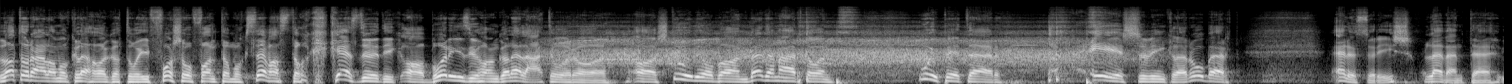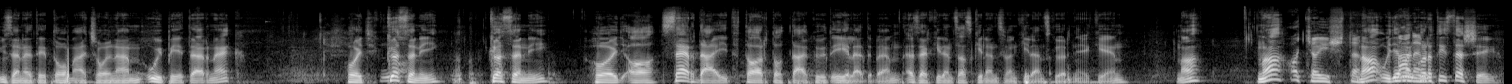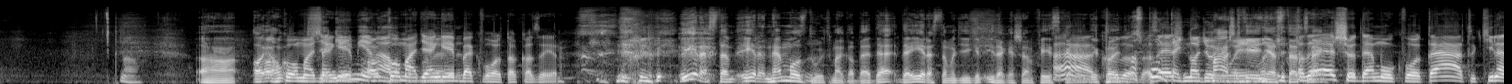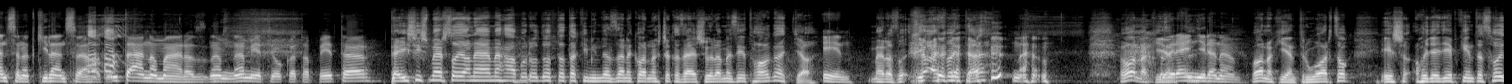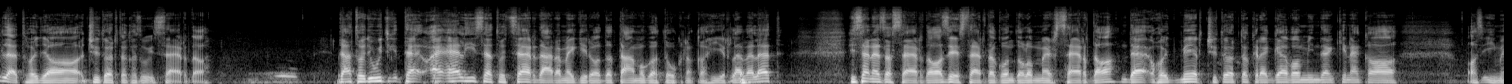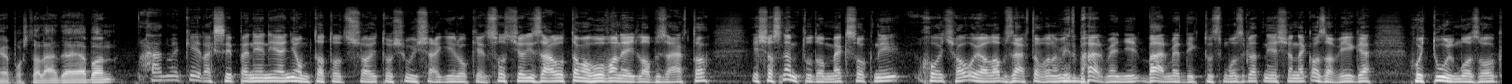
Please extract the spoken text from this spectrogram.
Latorállamok lehallgatói, fosófantomok, szevasztok! Kezdődik a Borízű hang a lelátóról. A stúdióban Bede Márton, Új Péter és Winkler Robert. Először is Levente üzenetét tolmácsolnám Új Péternek, hogy köszöni, köszöni, hogy a szerdáit tartották őt életben 1999 környékén. Na? Na? Atya Isten. Na, ugye Már mekkora nem. tisztesség? Na. Uh, a, Akkor már, gyengébb, akkor már gyengébbek voltak azért. éreztem, ére, nem mozdult meg a bede, de éreztem, hogy ide- idegesen fészkelődik, Hát, hogy Az, Az pont els- egy nagyon más kényeztet Az meg. első demók volt, tehát hogy 95-96, utána már az nem, nem írt jókat a Péter. Te is ismersz olyan elmeháborodottat, aki minden zenekarnak csak az első lemezét hallgatja? Én. Mert az... Ja, ez vagy te? Nem. Vannak ilyen, Azért ennyire nem. vannak ilyen true arcok, és hogy egyébként az hogy lehet, hogy a csütörtök az új szerda? Tehát, hogy úgy te elhiszed, hogy szerdára megírod a támogatóknak a hírlevelet, hiszen ez a szerda, azért szerda gondolom, mert szerda, de hogy miért csütörtök reggel van mindenkinek a, az e-mail postaládájában, Hát meg kérlek szépen, én ilyen nyomtatott sajtos újságíróként szocializálódtam, ahol van egy labzárta, és azt nem tudom megszokni, hogyha olyan labzárta van, amit bármennyi, bármeddig tudsz mozgatni, és ennek az a vége, hogy túl mozog.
